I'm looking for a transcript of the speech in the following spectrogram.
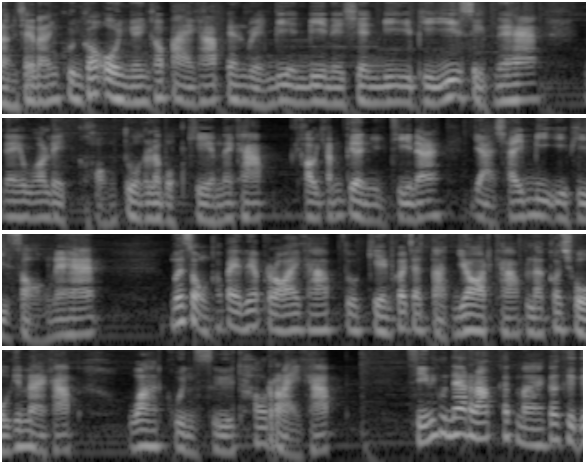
หลังจากนั้นคุณก็โอนเงินเข้าไปครับ เป็นเหรียญ BNB ในเชน BEP 20 นะฮะ ใน wallet ของตัวระบบเกมนะครับ เขาย้ำเตือนอีกทีนะ อย่าใช้ BEP 2 นะฮะ เมื่อส่งเข้าไปเรียบร้อยครับ ตัวเกมก็จะตัดยอดครับ แล้วก็โชว์ขึ้นมาครับ ว่าคุณซื้อเท่าไหร่ครับ สิ่งที่คุณได้รับกันมาก็คือ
